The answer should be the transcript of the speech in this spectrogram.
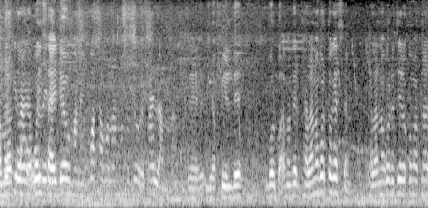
আমরা তো ওই সাইডেও মানে কথা বলার মতো জোরে পাইলাম না। যে ইয়া ফিল্ডে বলব আমাদের খেলানগর তো গেছেন। খেলানগরে যেরকম আপনার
